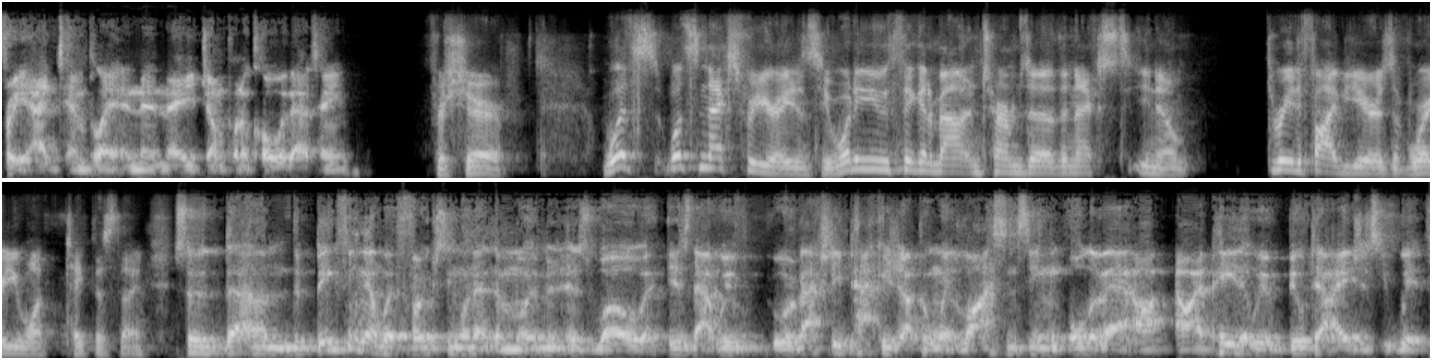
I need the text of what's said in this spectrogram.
free ad template and then they jump on a call with our team for sure what's what's next for your agency what are you thinking about in terms of the next you know three to five years of where you want to take this thing? So the um, the big thing that we're focusing on at the moment as well is that we've we've actually packaged up and we're licensing all of our, our IP that we've built our agency with.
